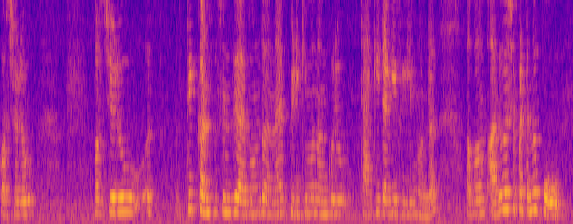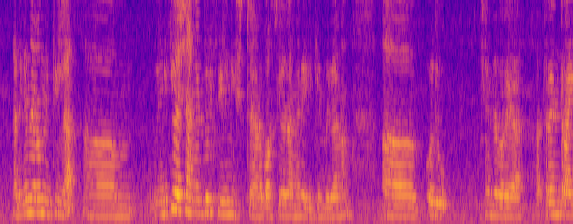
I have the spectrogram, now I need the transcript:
കുറച്ചൊരു കുറച്ചൊരു തിക്ക് കൺസിസ്റ്റൻസി ആയതുകൊണ്ട് തന്നെ പിടിക്കുമ്പോൾ നമുക്കൊരു ടാക്കി ടാക്കി ഫീലിംഗ് ഉണ്ട്. അപ്പം അത് പക്ഷെ പെട്ടെന്ന് പോവും. അധികം നേരം നിൽക്കില്ല എനിക്ക് പക്ഷെ അങ്ങനത്തെ ഒരു ഫീലിംഗ് ഇഷ്ടമാണ്. കുറച്ച് പേര് അങ്ങനെ ഇരിക്കുന്നത്. കാരണം ഒരു എന്താ പറയുക അത്രയും ഡ്രൈ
